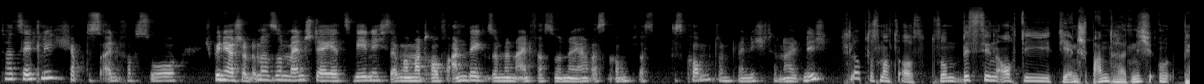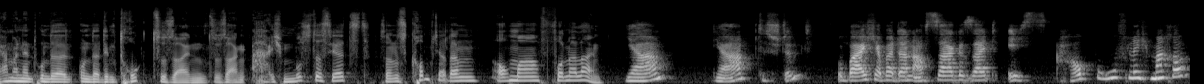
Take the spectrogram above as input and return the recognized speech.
tatsächlich. Ich habe das einfach so, Ich bin ja schon immer so ein Mensch, der jetzt wenig, sagen wir mal, drauf anlegt, sondern einfach so, naja, was kommt, was das kommt und wenn nicht, dann halt nicht. Ich glaube, das macht's aus. So ein bisschen auch die, die Entspanntheit, nicht permanent unter, unter dem Druck zu sein, zu sagen, ah, ich muss das jetzt, sondern es kommt ja dann auch mal von allein. Ja, ja, das stimmt. Wobei ich aber dann auch sage, seit ich es hauptberuflich mache,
